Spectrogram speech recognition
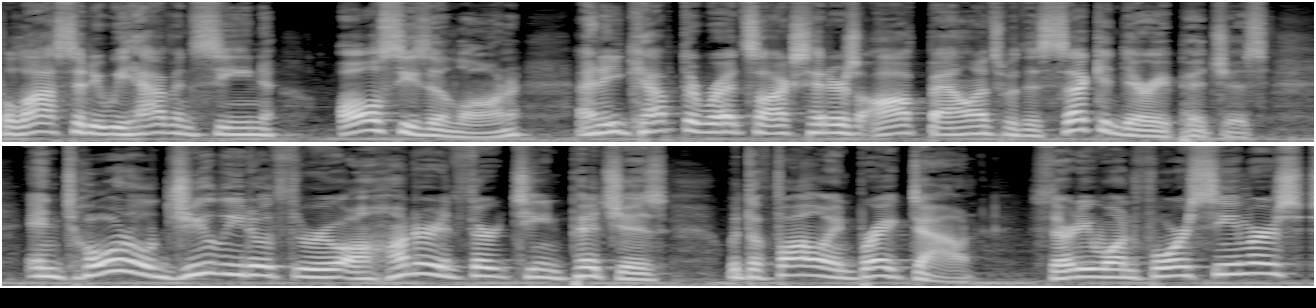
velocity we haven't seen all season long, and he kept the Red Sox hitters off balance with his secondary pitches. In total, Giolito threw 113 pitches with the following breakdown 31 four seamers,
